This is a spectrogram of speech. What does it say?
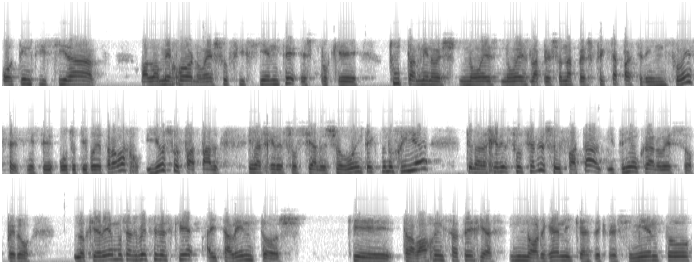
autenticidad a lo mejor no es suficiente, es porque tú también no es, no es, no es la persona perfecta para ser influencer, tienes otro tipo de trabajo. Y yo soy fatal en las redes sociales, soy bueno en tecnología, pero en las redes sociales soy fatal, y tengo claro eso. Pero lo que veo muchas veces es que hay talentos que trabajan en estrategias inorgánicas de crecimiento,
